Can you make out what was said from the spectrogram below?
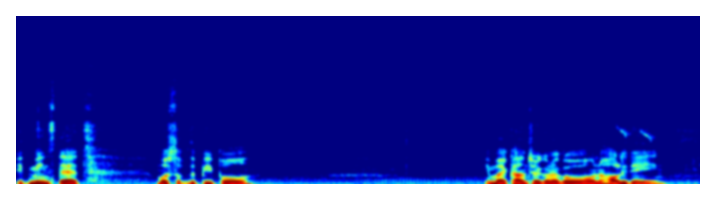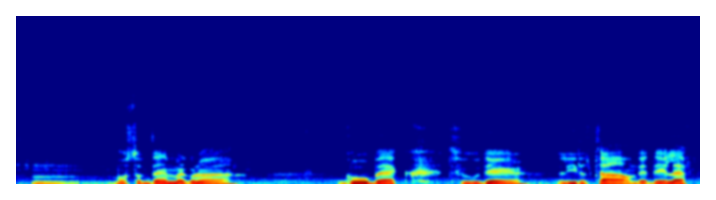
It means that most of the people in my country are gonna go on holiday. Mm, most of them are gonna go back to their little town that they left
